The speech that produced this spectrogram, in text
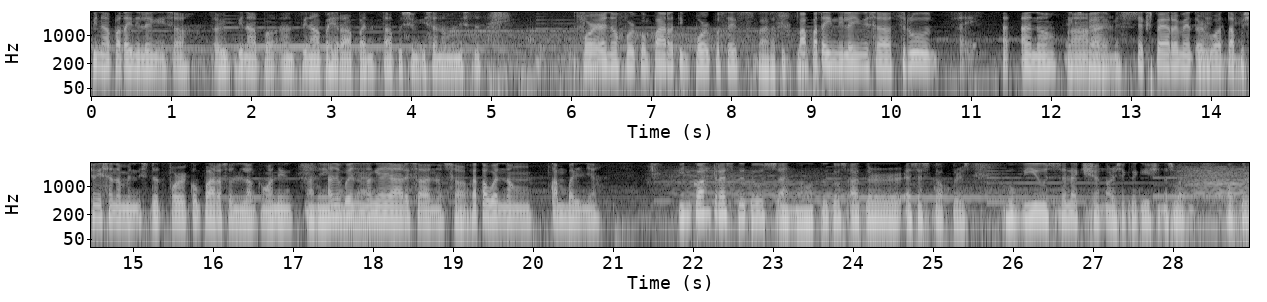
pinapatay nila yung isa or pinapa uh, pinapahirapan tapos yung isa naman is the, for ano for comparative purposes Para to papatay nila yung isa through uh, ano uh, experiments. experiment or what ano tapos yung isa naman is that for comparison lang kung ano yung ano, yung ano ba yung nangyayari sa ano sa Oo. katawan ng kambal niya In contrast to those ano, to those other SS doctors who view selection or segregation as one of their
